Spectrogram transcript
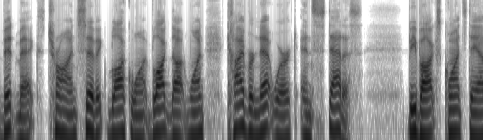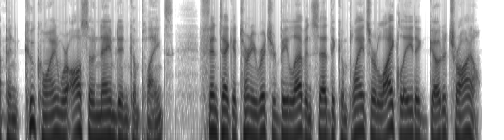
BitMEX, Tron, Civic, Block.one, Block.one, Kyber Network, and Status. Bibox, QuantStamp, and KuCoin were also named in complaints. FinTech attorney Richard B. Levin said the complaints are likely to go to trial.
